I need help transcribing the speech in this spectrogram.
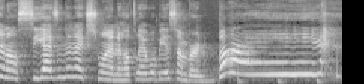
and I'll see you guys in the next one. Hopefully I won't be as sunburned. Bye!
